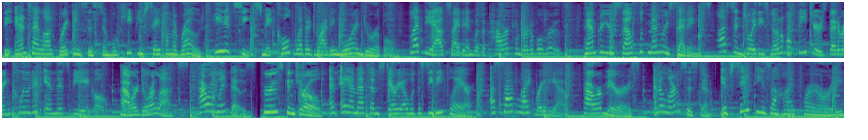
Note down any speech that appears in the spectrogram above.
The anti-lock braking system will keep you safe on the road. Heated seats make cold weather driving more endurable. Let the outside in with a power convertible roof. Pamper yourself with memory settings. Plus, enjoy these notable features that are included in this vehicle. Power door locks, power windows, cruise control, an AM FM stereo with a CD player, a satellite radio, power mirrors, alarm system. If safety is a high priority,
